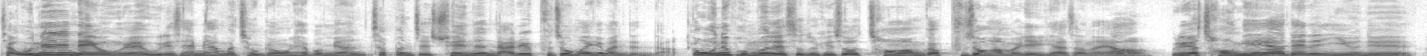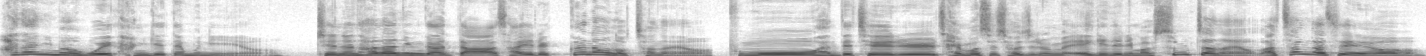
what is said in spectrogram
자, 오늘 내용을 우리 삶에 한번 적용을 해보면 첫 번째, 죄는 나를 부정하게 만든다. 그럼 오늘 본문에서도 계속 정함과 부정함을 얘기하잖아요. 우리가 정해야 되는 이유는 하나님하고의 관계 때문이에요. 죄는 하나님과 나 사이를 끊어놓잖아요. 부모한테 죄를 잘못을 저지르면 아기들이 막 숨잖아요. 마찬가지예요.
